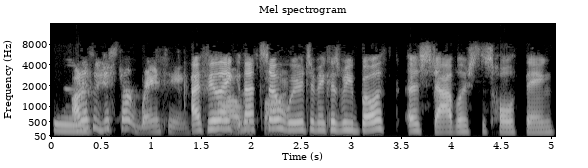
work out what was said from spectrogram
True. honestly, just start ranting. I feel like I'll that's so weird to me because we both established this whole thing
